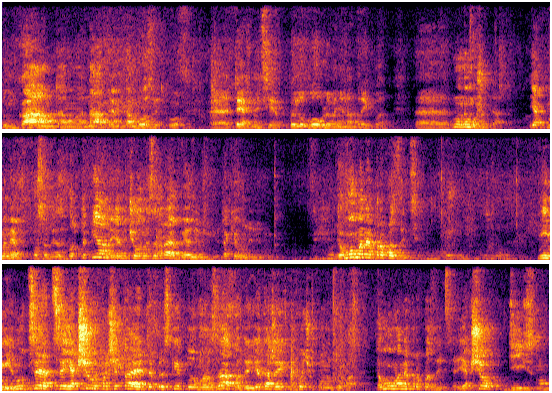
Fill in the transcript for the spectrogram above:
думкам, там, напрямкам розвитку е, техніці, пиловловлювання, наприклад, е, ну не можуть дати. Як мене посадили за фортепіано, я нічого не заграю, бо я не вмію. Так і вони не вміють. Тому в мене пропозиція. Ні, ні, ну це, це якщо ви прочитаєте прискіпливо заходи, я навіть їх не хочу коментувати. Тому в мене пропозиція. Якщо дійсно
